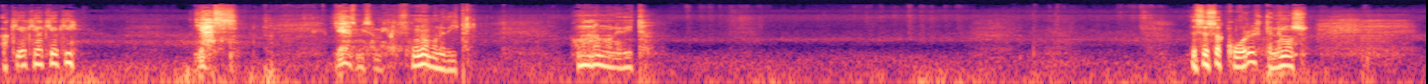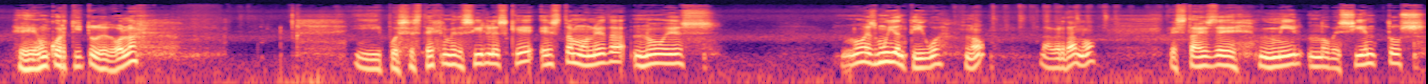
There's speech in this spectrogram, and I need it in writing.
Aquí, aquí, aquí, aquí. Yes. Yes, mis amigos. Una monedita. Una monedita. This is a quarter. Tenemos eh, un cuartito de dólar. Y pues déjenme decirles que esta moneda no es no es muy antigua, ¿no? La verdad no. Esta es de 1990.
